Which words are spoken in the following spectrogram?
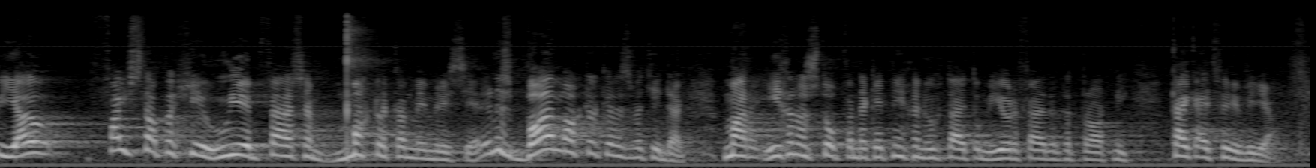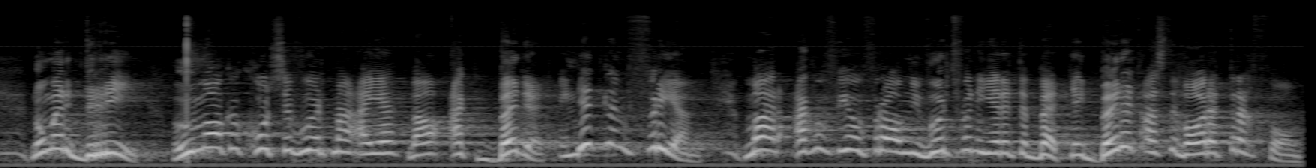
vir jou vyf stappe gee hoe jy verse maklik kan memoriseer. En dit is baie makliker as wat jy dink. Maar hier gaan ons stop want ek het nie genoeg tyd om hieroor verder te praat nie. Kyk uit vir die video. Nommer 3. Hoe maak ek God se woord my eie? Wel, ek bid dit. En dit klink vreemd, maar ek wil vir jou vra om die woord van die Here te bid. Jy bid dit as te ware terug vir hom.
